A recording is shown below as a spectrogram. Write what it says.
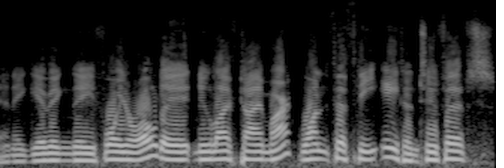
Danny giving the four-year-old a new lifetime mark, 158 and two fifths.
